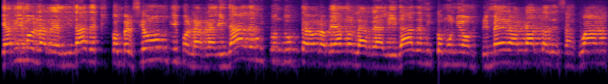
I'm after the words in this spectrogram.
Ya vimos la realidad de mi conversión, vimos la realidad de mi conducta, ahora veamos la realidad de mi comunión. Primera carta de San Juan,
